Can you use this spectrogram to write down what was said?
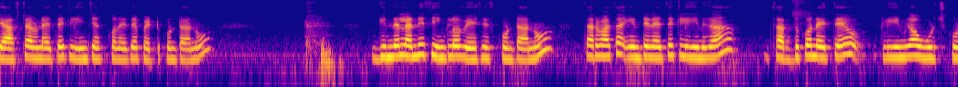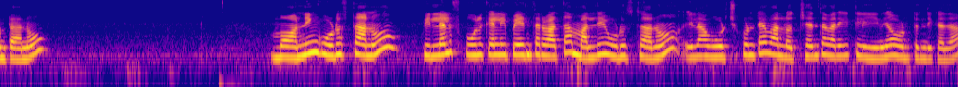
గ్యాస్ స్టవ్ని అయితే క్లీన్ చేసుకొని అయితే పెట్టుకుంటాను. గిన్నెలన్నీ సింక్లో వేసేసుకుంటాను. తర్వాత ఇంటినైతే క్లీన్గా సర్దుకొని అయితే క్లీన్గా ఊడ్చుకుంటాను. మార్నింగ్ ఊడుస్తాను. పిల్లలు స్కూల్కి వెళ్ళిపోయిన తర్వాత మళ్ళీ ఊడుస్తాను. ఇలా ఊడ్చుకుంటే వాళ్ళు వచ్చేంత వరకు క్లీన్గా ఉంటుంది కదా.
